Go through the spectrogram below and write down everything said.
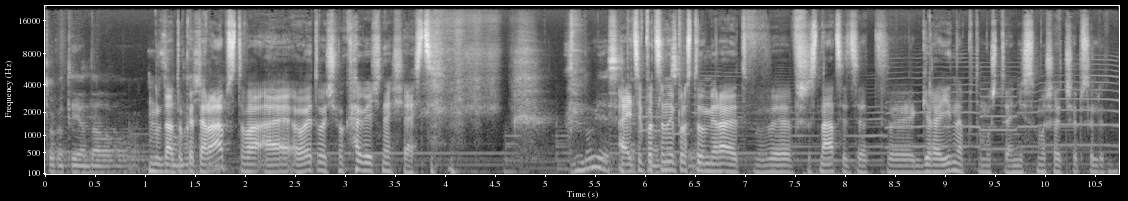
Только ты отдал его... Ну да, только это рабство, а у этого чувака вечное счастье. Ну, если А эти пацаны просто сказать. умирают в, в 16 от э, героина, потому что они сумасшедшие абсолютно.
